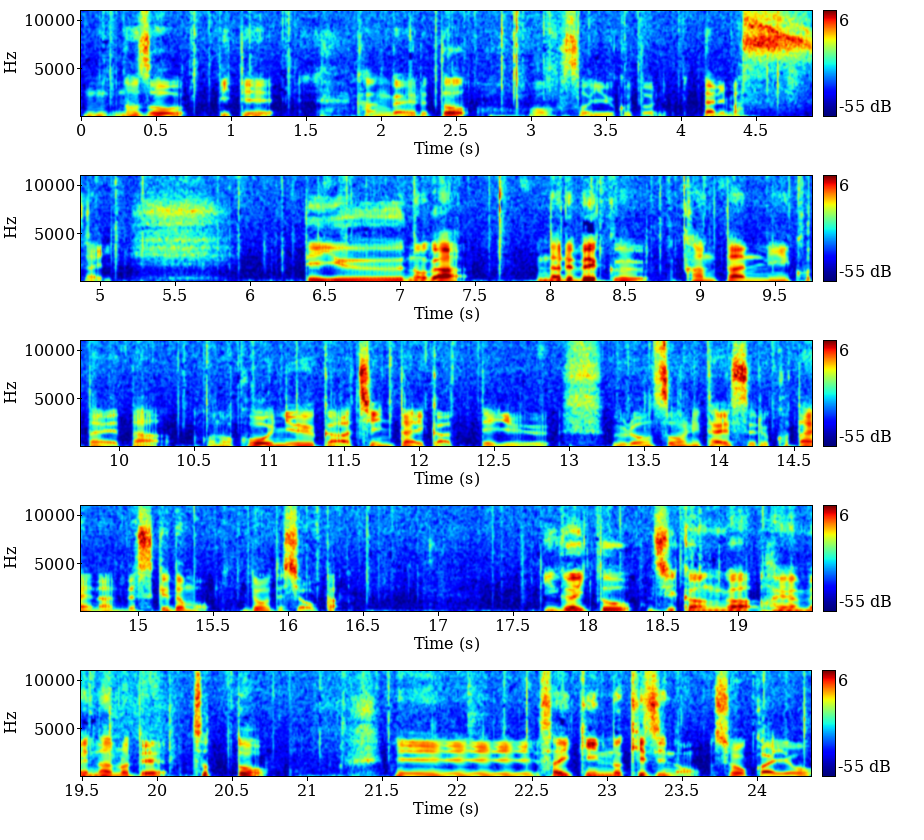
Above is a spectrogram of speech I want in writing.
除いて考えるとそういうことになります。はい、っていうのがなるべく簡単に答えたこの購入か賃貸かっていう論争に対する答えなんですけどもどうでしょうか意外と時間が早めなのでちょっと、えー、最近の記事の紹介を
